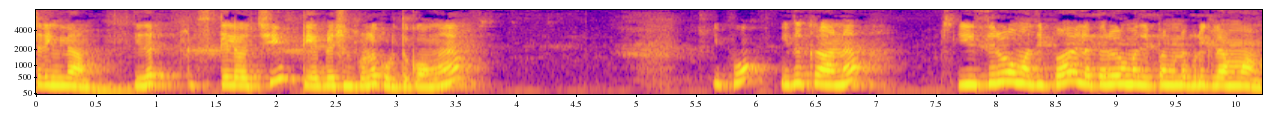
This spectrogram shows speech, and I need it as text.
சரிங்களா? இதை ஸ்கேலை வச்சு டேபிளேஷனுக்குள்ளே கொடுத்துக்கோங்க. இப்போது இதுக்கான இ- சிறுவ மதிப்பா இல்லை பெருவ மதிப்பாக கண்டுபிடிக்கலாமா?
